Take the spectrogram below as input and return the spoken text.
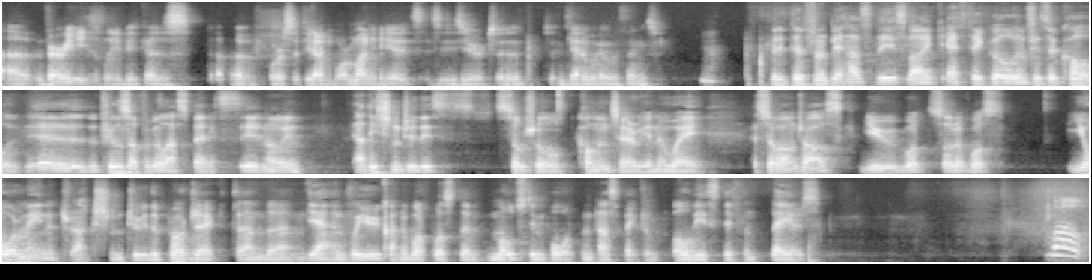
uh, very easily because, of course, if you have more money, it's, it's easier to, to get away with things. but it definitely has these like ethical and physical, uh, philosophical aspects, you know, in addition to this social commentary in a way. So I want to ask you what sort of was your main attraction to the project, and um, yeah, and for you, kind of what was the most important aspect of all these different layers? Well,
